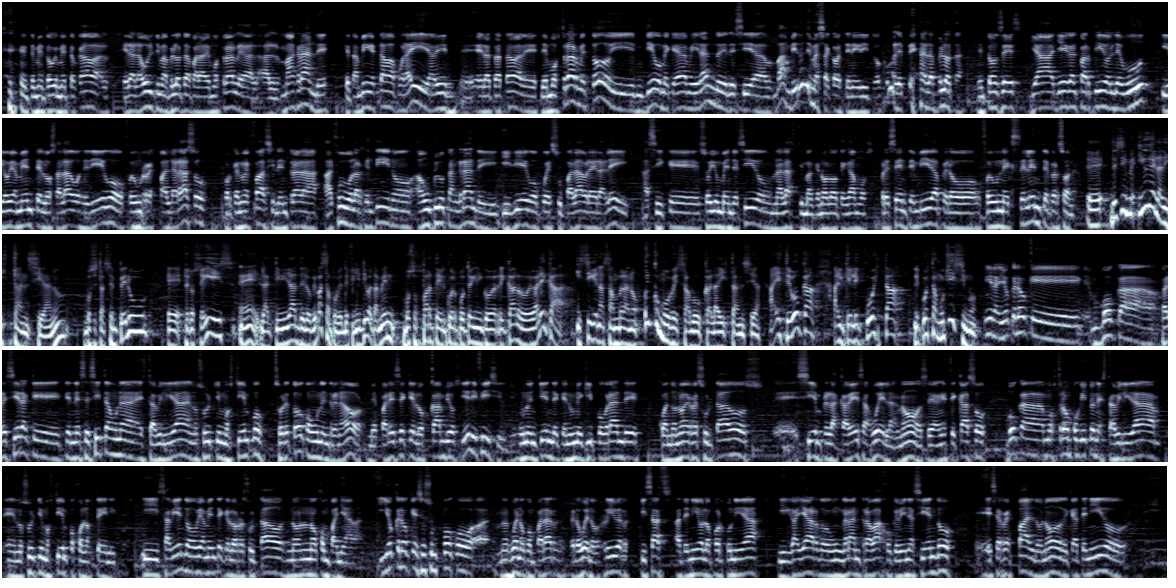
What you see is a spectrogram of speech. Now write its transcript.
me, to me, tocaba era la última pelota para demostrarle al, al, más grande que también estaba por ahí, David era, trataba de, de, mostrarme todo y Diego me quedaba mirando y decía, Bambi, ¿dónde me ha sacado este negrito? ¿Cómo le pega la pelota? Entonces ya llega el partido, el debut y obviamente los halagos de Diego fue un respaldarazo porque no es fácil entrar al fútbol argentino, a un club tan grande y, y, Diego pues su palabra era ley, así que soy un bendecido, una lástima que no lo tengamos presente en vida, pero fue una excelente persona. Eh, decime, y hoy a la distancia, ¿no? Vos estás en Perú, eh, pero seguís eh, la actividad de lo que pasa, porque en definitiva también vos sos parte del cuerpo técnico de Ricardo de Gareca y siguen a Zambrano. ¿Hoy cómo ves a Boca a la distancia? A este Boca al que le cuesta, le cuesta muchísimo. Mira, yo creo que Boca pareciera que, que necesita una estabilidad en los últimos tiempos, sobre todo con un entrenador. Me parece que los cambios, y es difícil, uno entiende que en un equipo grande cuando no hay resultados eh, siempre las cabezas vuelan, ¿no? O sea, en este caso, Boca ha mostrado un poquito de inestabilidad en los últimos tiempos con los técnicos y sabiendo obviamente que los resultados no, no acompañaban. Y yo creo que eso es un poco, ah, no es bueno comparar, pero bueno, River quizás ha tenido la oportunidad y Gallardo un gran trabajo que viene haciendo, ese respaldo ¿no? de que ha tenido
